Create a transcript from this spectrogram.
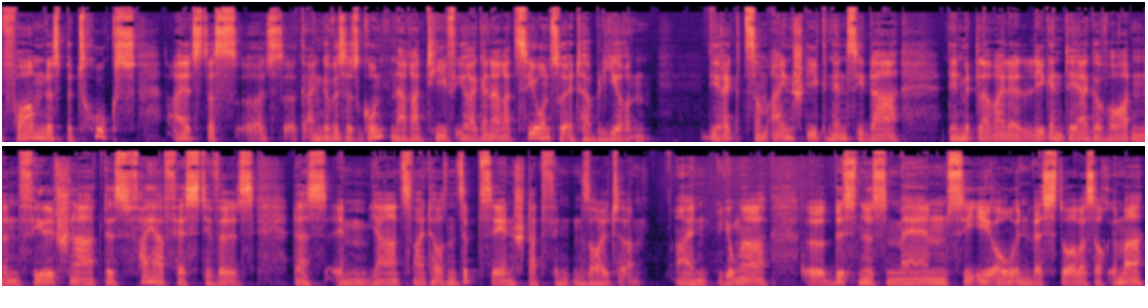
Formen des Betrugs als das, als ein gewisses Grundnarrativ ihrer Generation zu etablieren. Direkt zum Einstieg nennt sie da den mittlerweile legendär gewordenen Fehlschlag des Fire Festivals, das im Jahr 2017 stattfinden sollte. Ein junger äh, Businessman, CEO, Investor, was auch immer,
